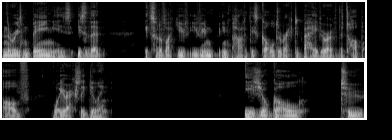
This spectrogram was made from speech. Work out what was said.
And the reason being is is that it's sort of like you've you've imparted this goal directed behavior over the top of what you're actually doing. Is your goal to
